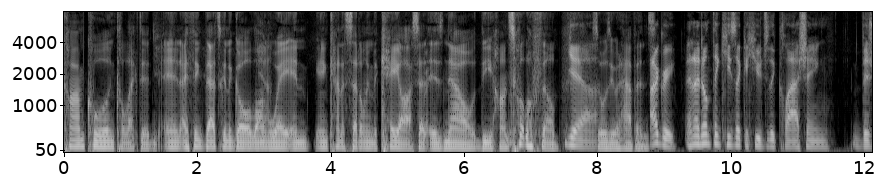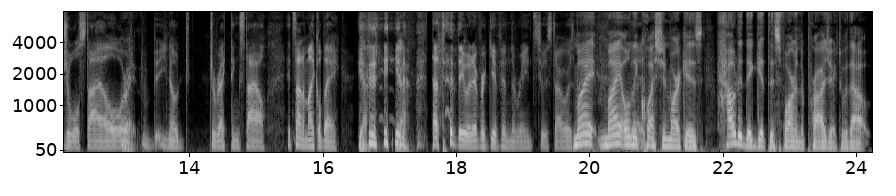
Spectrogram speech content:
calm, cool, and collected. And I think that's going to go a long Yeah. way in in kind of settling the chaos that is now the Han Solo film. yeah, So we'll see what happens. I agree, and I don't think he's like a hugely clashing visual style or Right. you know directing style. It's not a Michael Bay. Yeah, you yeah. know, not that they would ever give him the reins to a Star Wars. My movie. my only but- question mark is how did they get this far in the project without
